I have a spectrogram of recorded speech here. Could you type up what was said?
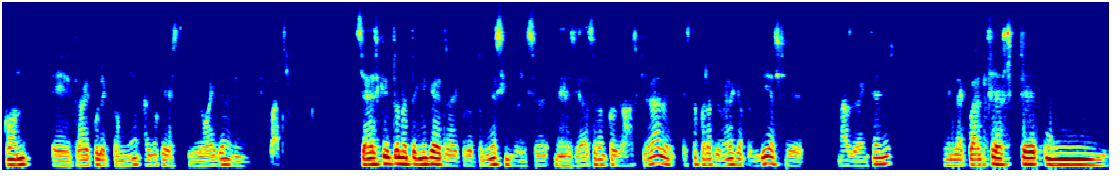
con eh, trabeculectomía, algo que describió ella en el 94. Se ha descrito una técnica de trabeculotomía sin necesidad de hacer un colgajo escleral. Esta fue la primera que aprendí hace más de 20 años, en la cual se hace un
